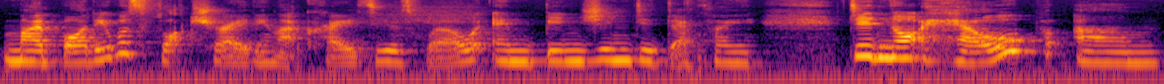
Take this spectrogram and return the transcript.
my body was fluctuating like crazy as well and binging did definitely did not help um,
